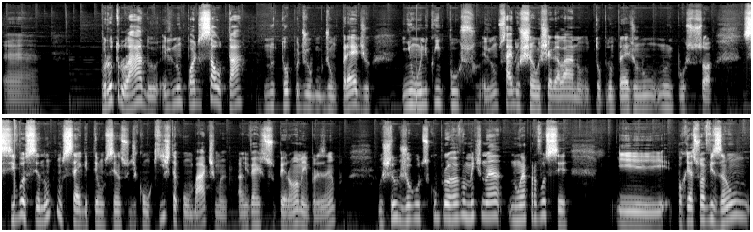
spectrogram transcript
É... Por outro lado, ele não pode saltar no topo de um, de um prédio em um único impulso. Ele não sai do chão e chega lá no topo de um prédio num, num, impulso só. Se você não consegue ter um senso de conquista com o Batman, ao invés de Super-Homem, por exemplo, o estilo de jogo old school provavelmente não é, não é para você. E porque a sua visão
